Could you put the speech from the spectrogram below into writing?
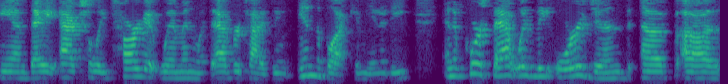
and they actually target women with advertising in the Black community. And of course, that was the origin of uh,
